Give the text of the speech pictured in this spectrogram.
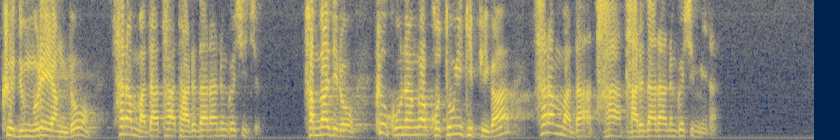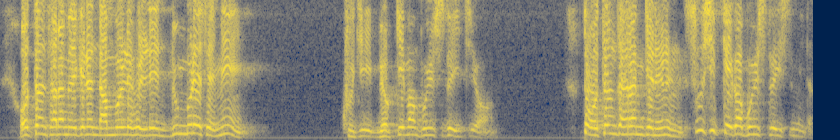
그 눈물의 양도 사람마다 다 다르다라는 것이죠. 한마디로 그 고난과 고통의 깊이가 사람마다 다 다르다라는 것입니다. 어떤 사람에게는 남몰래 흘린 눈물의 샘이 굳이 몇 개만 보일 수도 있죠. 또 어떤 사람에게는 수십 개가 보일 수도 있습니다.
